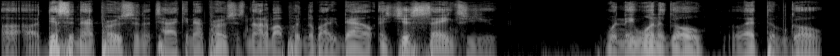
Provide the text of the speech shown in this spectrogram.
uh, uh, dissing that person, attacking that person. It's not about putting nobody down. It's just saying to you, when they want to go, let them go.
